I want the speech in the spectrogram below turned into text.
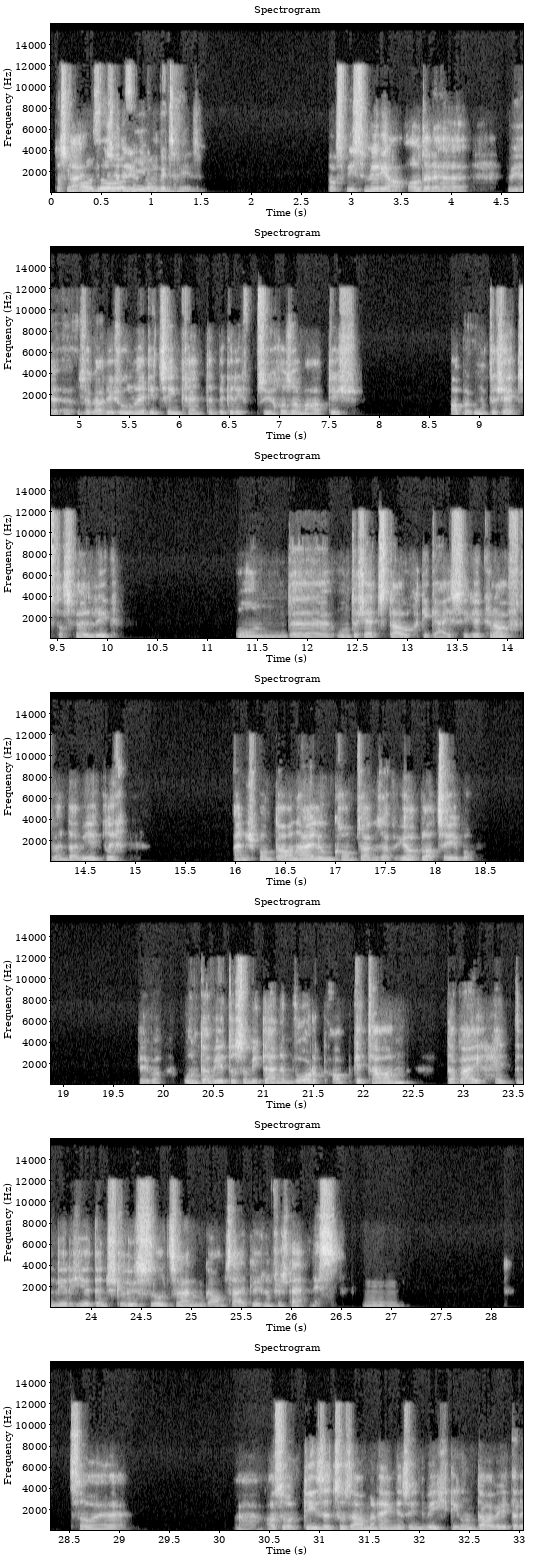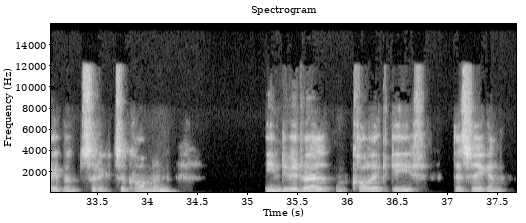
Das Genauso wie umgedreht. Das wissen wir ja, oder? Äh, wir, sogar die Schulmedizin kennt den Begriff psychosomatisch aber unterschätzt das völlig und äh, unterschätzt auch die geistige Kraft. Wenn da wirklich eine Spontanheilung kommt, sagen sie einfach, ja, Placebo. Und dann wird das so mit einem Wort abgetan. Dabei hätten wir hier den Schlüssel zu einem ganzheitlichen Verständnis. Mhm. So, äh, äh also diese Zusammenhänge sind wichtig und da wieder eben zurückzukommen, individuell und kollektiv deswegen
